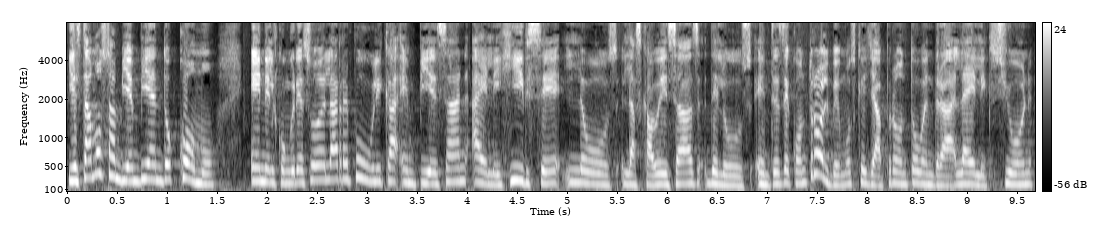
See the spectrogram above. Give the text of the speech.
Y estamos también viendo cómo en el Congreso de la República empiezan a elegirse los, las cabezas de los entes de control. Vemos que ya pronto vendrá la elección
